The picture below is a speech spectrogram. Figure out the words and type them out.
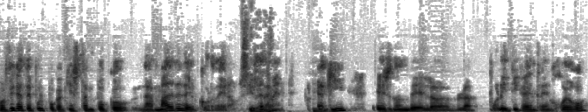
Pues fíjate, Pulpo, que aquí está un poco la madre del cordero, sinceramente. Porque aquí es donde la, la política entra en juego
